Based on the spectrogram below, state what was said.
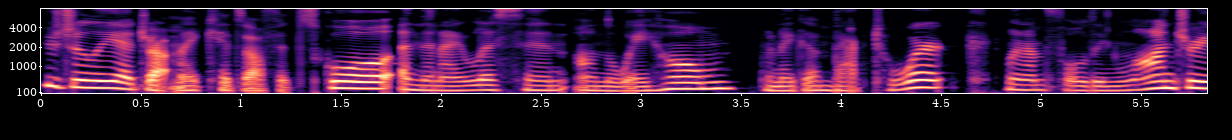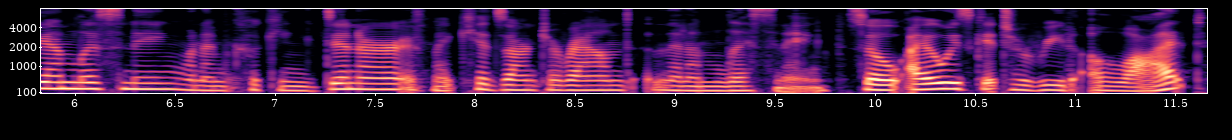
Usually I drop my kids off at school and then I listen on the way home, when I come back to work, when I'm folding laundry, I'm listening, when I'm cooking dinner, if my kids aren't around, then I'm listening. So I always get to read a lot.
